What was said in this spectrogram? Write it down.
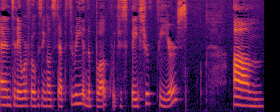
And today we're focusing on step three in the book, which is Face Your Fears. Um,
